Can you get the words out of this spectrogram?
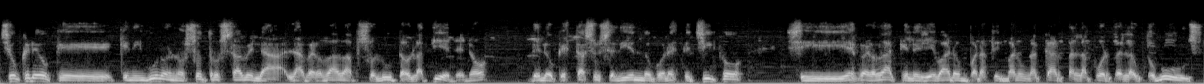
yo creo que, que ninguno de nosotros sabe la, la, verdad absoluta o la tiene, ¿no? De lo que está sucediendo con este chico. Si es verdad que le llevaron para firmar una carta en la puerta del autobús,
